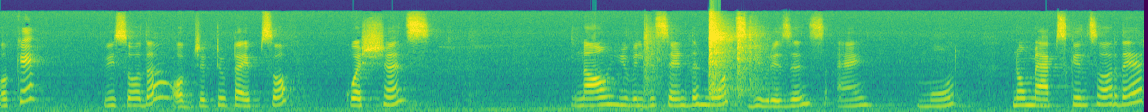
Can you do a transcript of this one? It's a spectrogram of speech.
Okay. We saw the objective types of questions. Now you will be sent the notes, give reasons and more. Now map skills are there.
